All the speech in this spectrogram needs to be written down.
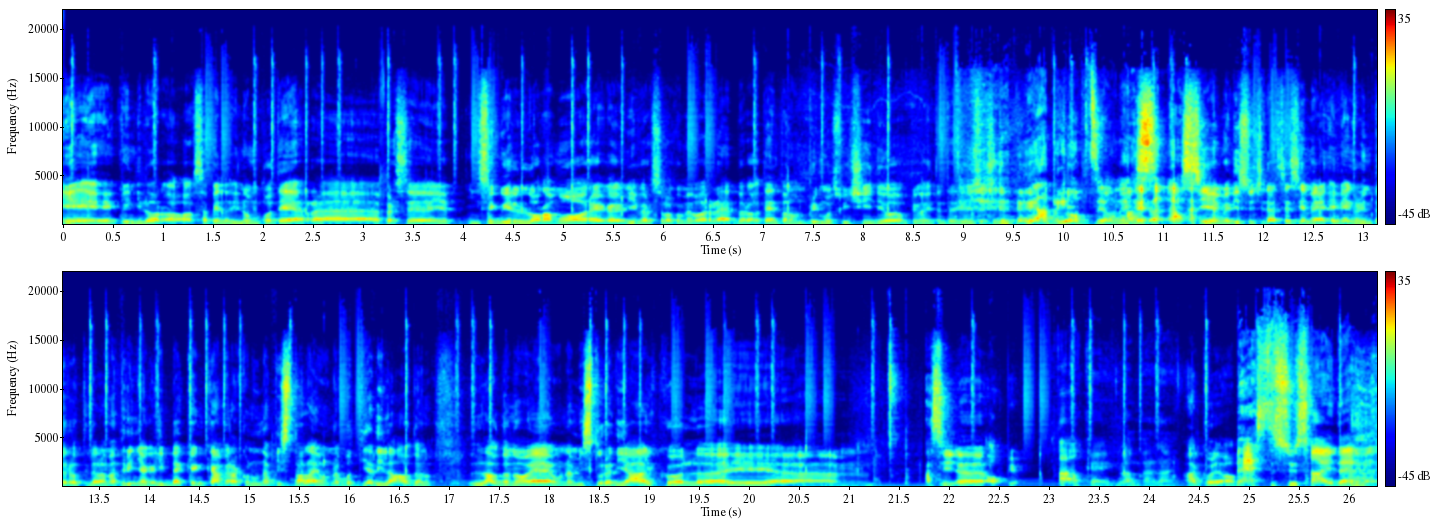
E quindi loro, sapendo di non poter eh, perse- inseguire il loro amore e viverselo come vorrebbero, tentano un primo suicidio, un primo tentativo di suicidio. È la prima opzione. Ass- assieme, di suicidarsi assieme e vengono interrotti dalla matrigna che li becca in camera con una pistola e una bottiglia di laudano. Laudano è una mistura di alcol e... ehm, ah sì, eh, oppio. Ah, ok, vabbè, dai. Alcol e oppio. Best suicide ever.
